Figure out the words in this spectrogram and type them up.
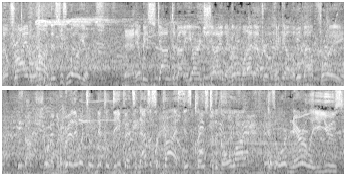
They'll try and run. This is Williams. And he'll be stopped about a yard shy of the goal line after a pickup of about three. Stopped short of the goal. They went to a nickel defense, and that's a surprise this close to the goal line because ordinarily you use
